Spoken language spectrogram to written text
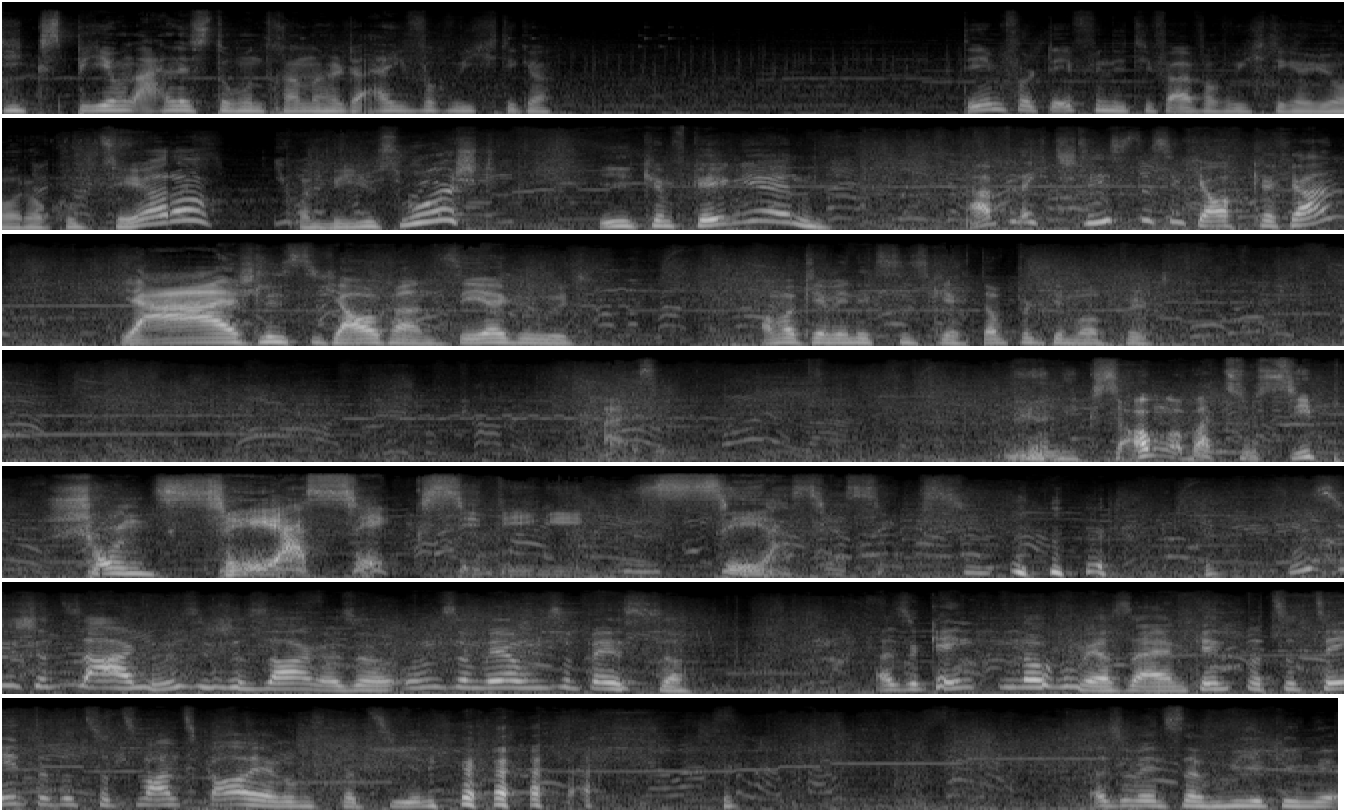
die XP und alles da und dran halt einfach wichtiger. Dem Fall definitiv einfach wichtiger. Ja, da guckt's her da. Bei mir ist wurscht. Ich kämpfe gegen ihn. Ah, vielleicht schließt er sich auch gleich an. Ja, er schließt sich auch an. Sehr gut. Haben wir gleich wenigstens gleich doppelt gemoppelt. Also. Würde nichts sagen, aber zu sieb schon sehr sexy, Digi. Sehr, sehr sexy. muss ich schon sagen, muss ich schon sagen. Also umso mehr, umso besser. Also könnten noch mehr sein. Könnte man zu 10 oder zu 20 auch herumspazieren. also wenn es nach mir ginge.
